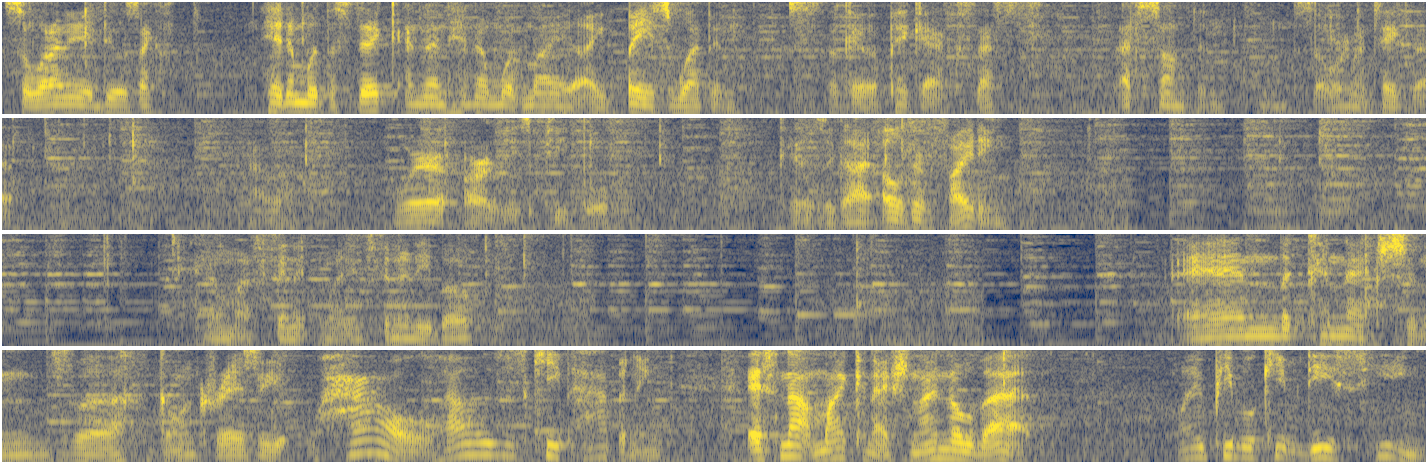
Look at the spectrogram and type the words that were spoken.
So what I need to do is like hit him with the stick and then hit him with my like base weapon. Okay, a pickaxe. That's that's something. So we're to take that. Where are these people? Okay, there's a guy. Oh, they're fighting. And my, my infinity bow. And the connection's uh, going crazy. How? How does this keep happening? It's not my connection, I know that. Why do people keep DCing?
